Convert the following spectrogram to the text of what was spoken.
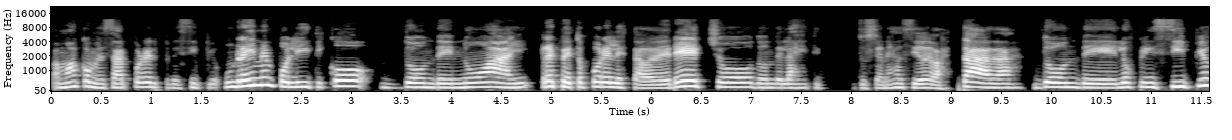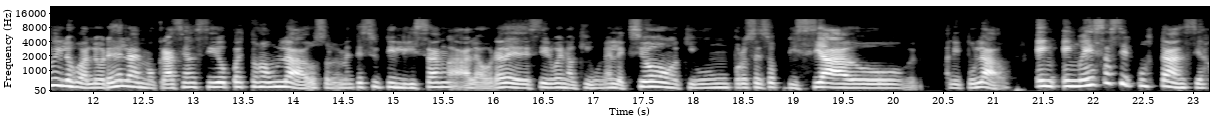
Vamos a comenzar por el principio. Un régimen político donde no hay respeto por el Estado de Derecho, donde las instituciones han sido devastadas, donde los principios y los valores de la democracia han sido puestos a un lado, solamente se utilizan a la hora de decir, bueno, aquí una elección, aquí un proceso viciado, manipulado. En, en esas circunstancias,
